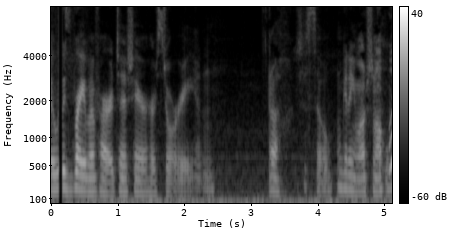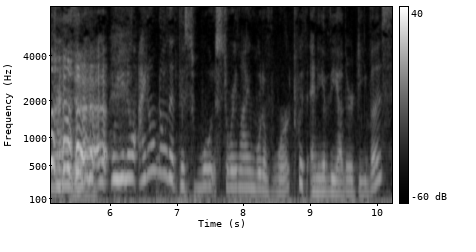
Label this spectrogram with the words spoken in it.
it was brave of her to share her story and. Oh, it's just so I'm getting emotional. Well, you know, I don't know that this w- storyline would have worked with any of the other divas.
